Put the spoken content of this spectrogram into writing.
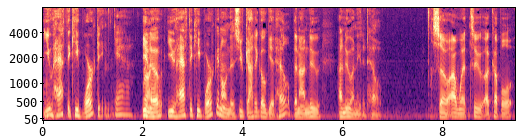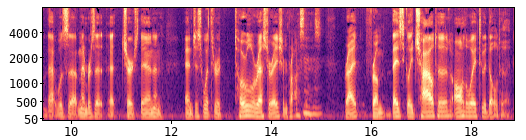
you have to keep working Yeah. you Right. know you have to keep working on this you've got to go get help and i knew i knew i needed help. So i went to a couple that was uh, members at, at church then and and just went through a total restoration process right? From basically childhood all the way to adulthood.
